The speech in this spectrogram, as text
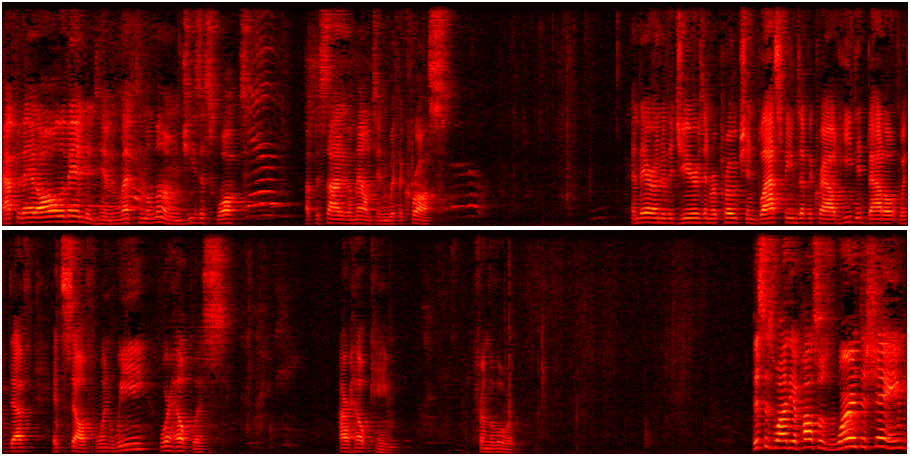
After they had all abandoned him and left him alone, Jesus walked up the side of a mountain with a cross and there, under the jeers and reproach and blasphemies of the crowd, he did battle with death itself. When we were helpless, our help came from the Lord. This is why the apostles weren't ashamed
